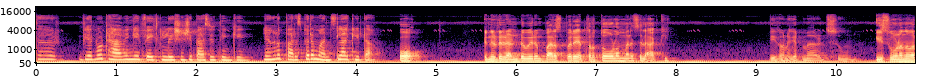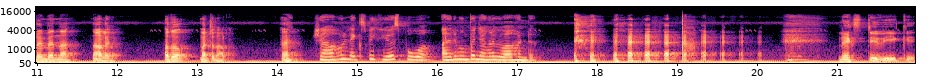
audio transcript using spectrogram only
Sir we are not having a fake relationship as you thinking ഞങ്ങൾ പരസ്പരം മനസ്സിലാക്കിയിട്ടാ. ഓ എന്നിട്ട് രണ്ടുപേരും പരസ്പരം എത്രത്തോളം മനസ്സിലാക്കി? We gonna get married soon ഈ സൂണെന്ന് പറയുമ്പോൾ എന്നാ? നാളെ? അതോ മറ്റന്നാളോ? രാഹുൽ നെക്സ്റ്റ് വീക്ക് യു എസ് പോവാ. അതിനു മുമ്പ് ഞങ്ങൾ വിവാഹമുണ്ട്. നെക്സ്റ്റ് വീക്ക്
